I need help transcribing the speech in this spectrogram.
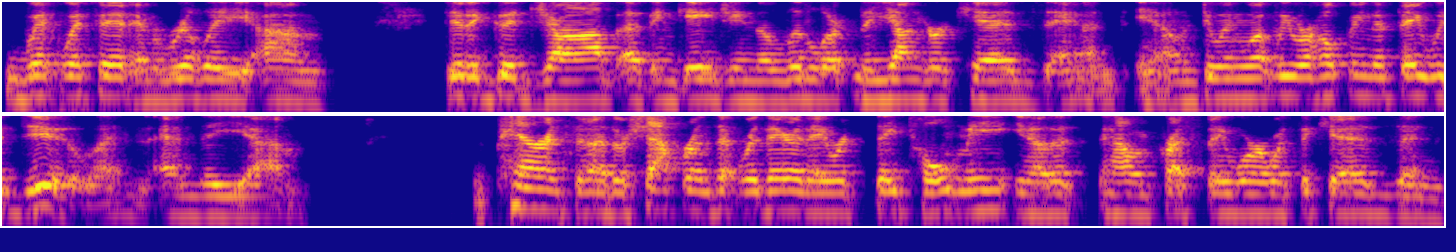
went with it and really um, did a good job of engaging the littler, the younger kids, and you know, doing what we were hoping that they would do. And and the um, parents and other chaperones that were there, they were they told me, you know, that how impressed they were with the kids, and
